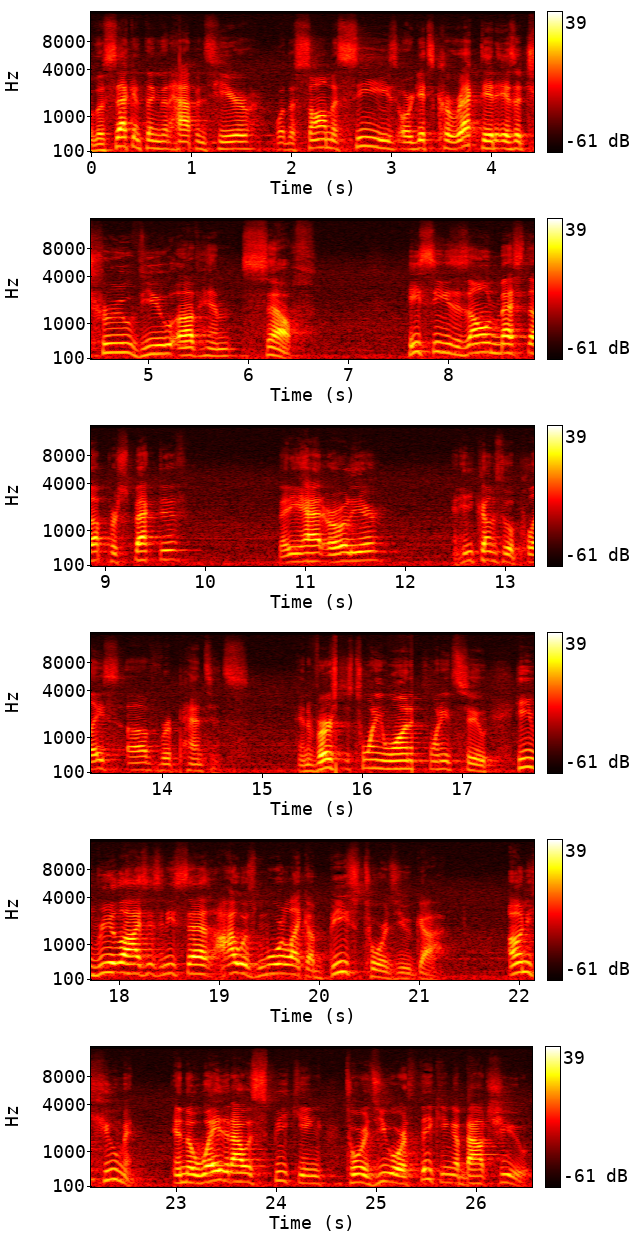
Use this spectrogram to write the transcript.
Well, the second thing that happens here, what the psalmist sees or gets corrected, is a true view of himself. He sees his own messed up perspective that he had earlier, and he comes to a place of repentance. In verses 21 and 22, he realizes and he says, I was more like a beast towards you, God, unhuman in the way that I was speaking towards you or thinking about you.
